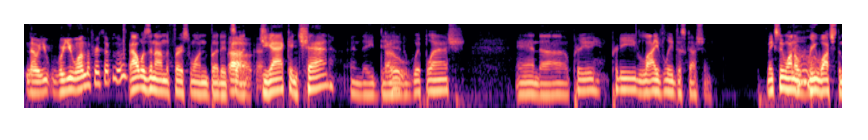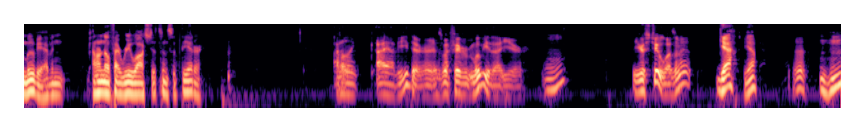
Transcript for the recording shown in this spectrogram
Now, you were you on the first episode? I wasn't on the first one, but it's Oh, uh, okay. Jack and Chad, and they did Oh. Whiplash, and uh, pretty pretty lively discussion. Makes me want to Oh. rewatch the movie. I haven't. I don't know if I rewatched it since the theater. I don't think I have either. It was my favorite movie that year. Mm-hmm. Yours too, wasn't it? Yeah, yeah, mm-hmm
